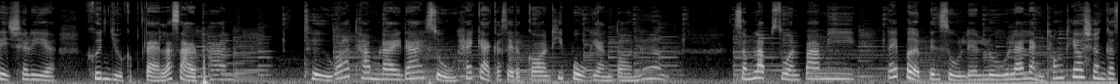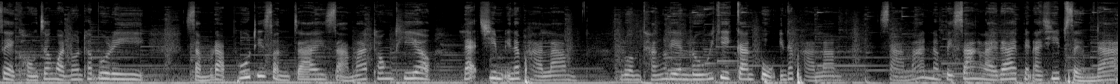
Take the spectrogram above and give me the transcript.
ลิตเฉลี่ยขึ้นอยู่กับแต่ละสายพันธุ์ ถือว่าทำรายได้สูงให้แก่เกษตรกรที่ปลูกอย่างต่อเนื่อง สำหรับสวนปามีได้เปิดเป็นศูนย์เรียนรู้และแหล่งท่องเที่ยวเชิงเกษตรของจังหวัดนนทบุรีสำหรับผู้ที่สนใจสามารถท่องเที่ยว และชิมอินทผลัมรวมทั้งเรียนรู้วิธีการปลูกอินทผลัมสามารถนำไปสร้างรายได้เป็นอาชีพเสริมได้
